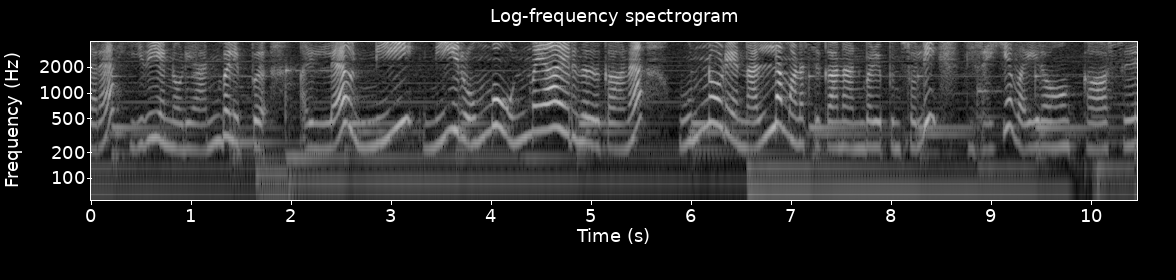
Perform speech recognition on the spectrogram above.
தரேன். இது என்னுடைய அன்பளிப்பு. இல்லை நீ நீ ரொம்ப உண்மையா இருந்ததுக்கான உன்னுடைய நல்ல மனசுக்கான அன்பளிப்புன்னு சொல்லி நிறைய வைரம் காசு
